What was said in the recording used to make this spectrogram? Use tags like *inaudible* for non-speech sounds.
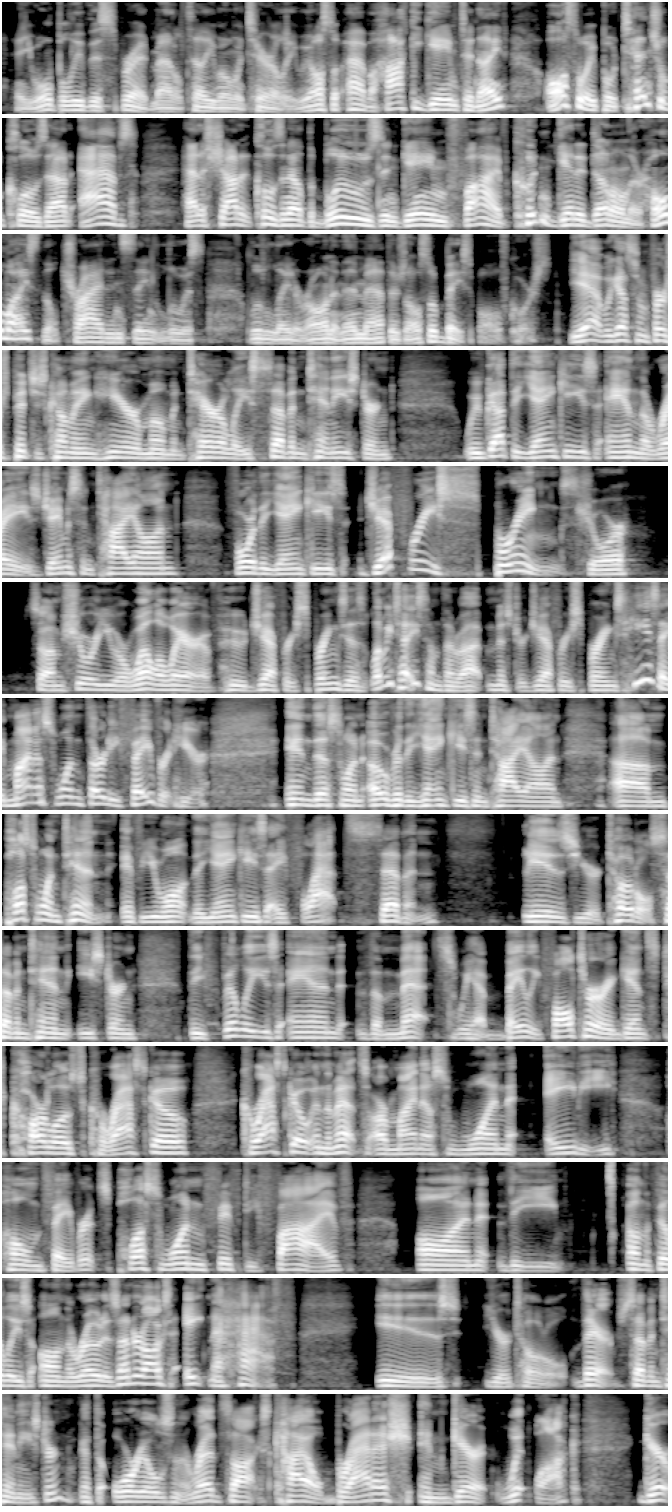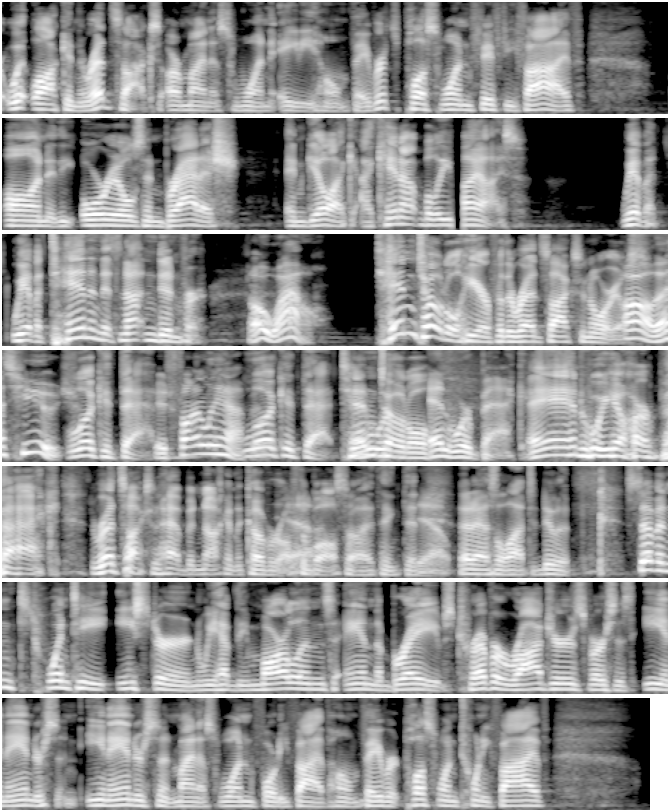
And you won't believe this spread. Matt will tell you momentarily. We also have a hockey game tonight. Also, a potential closeout. Avs had a shot at closing out the Blues in game five. Couldn't get it done on their home ice. They'll try it in St. Louis a little later on. And then, Matt, there's also baseball, of course. Yeah, we got some first pitches coming here momentarily, 7:10 Eastern. We've got the Yankees and the Rays. Jameson Taillon for the Yankees. Jeffrey Springs. Sure. So I'm sure you are well aware of who Jeffrey Springs is. Let me tell you something about Mr. Jeffrey Springs. He is a minus 130 favorite here in this one over the Yankees and Taillon. Um, plus 110 if you want the Yankees, a flat seven is your total 710 Eastern. The Phillies and the Mets. We have Bailey Falter against Carlos Carrasco. Carrasco and the Mets are minus 180 home favorites, plus 155 on the on the Phillies on the road as underdogs. Eight and a half is your total there. 710 Eastern. We've got the Orioles and the Red Sox. Kyle Bradish and Garrett Whitlock. Garrett Whitlock and the Red Sox are minus 180 home favorites, plus 155 on the Orioles and Bradish. And Gil, I, I cannot believe my eyes. We have a we have a 10 and it's not in Denver. Oh wow. 10 total here for the Red Sox and Orioles. Oh, that's huge. Look at that. It finally happened. Look at that. 10 and total. And we're back. And we are back. The Red Sox have been knocking the cover off Yeah. the ball, so I think that Yeah. that has a lot to do with it. 720 Eastern, we have the Marlins and the Braves. Trevor Rogers versus Ian Anderson. Ian Anderson minus 145 home favorite, plus 125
